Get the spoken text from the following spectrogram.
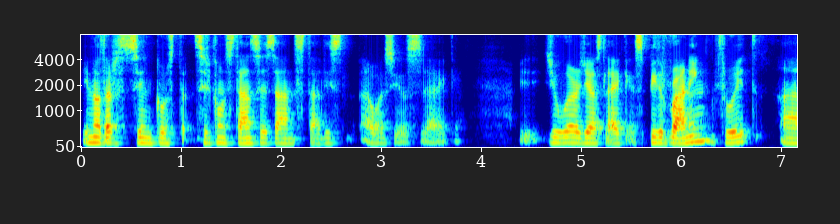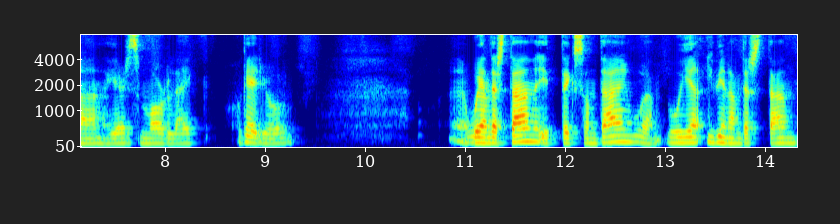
in other circumstances and studies i was just like you were just like speed running through it. Uh, here it's more like okay you uh, we understand it takes some time. We, we even understand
